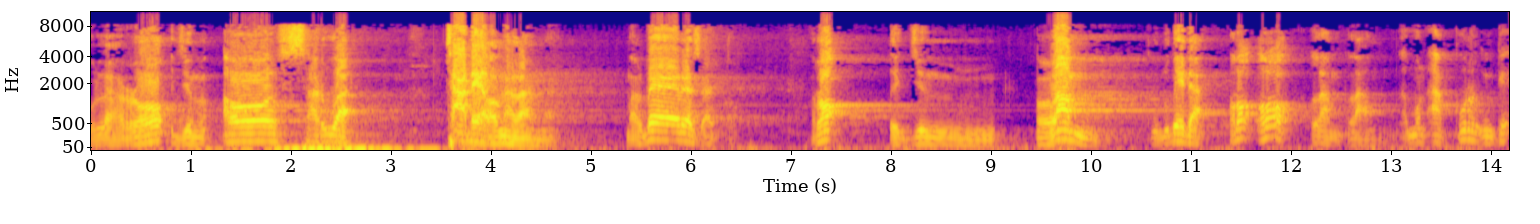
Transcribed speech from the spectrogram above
ulah ro jeng all sarua. Cadel ngalana mal beres atuh. Ro jeng lam. Kudu beda. Ro ro lam lam. Namun akur engke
